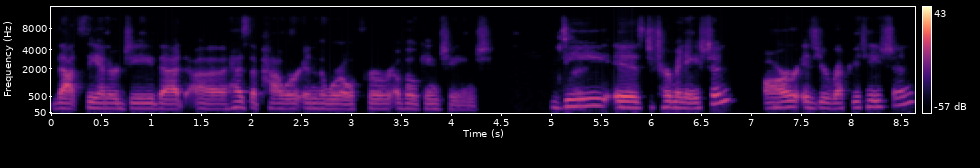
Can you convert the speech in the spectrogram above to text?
that's the energy that uh, has the power in the world for evoking change. D is determination. R is your reputation.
